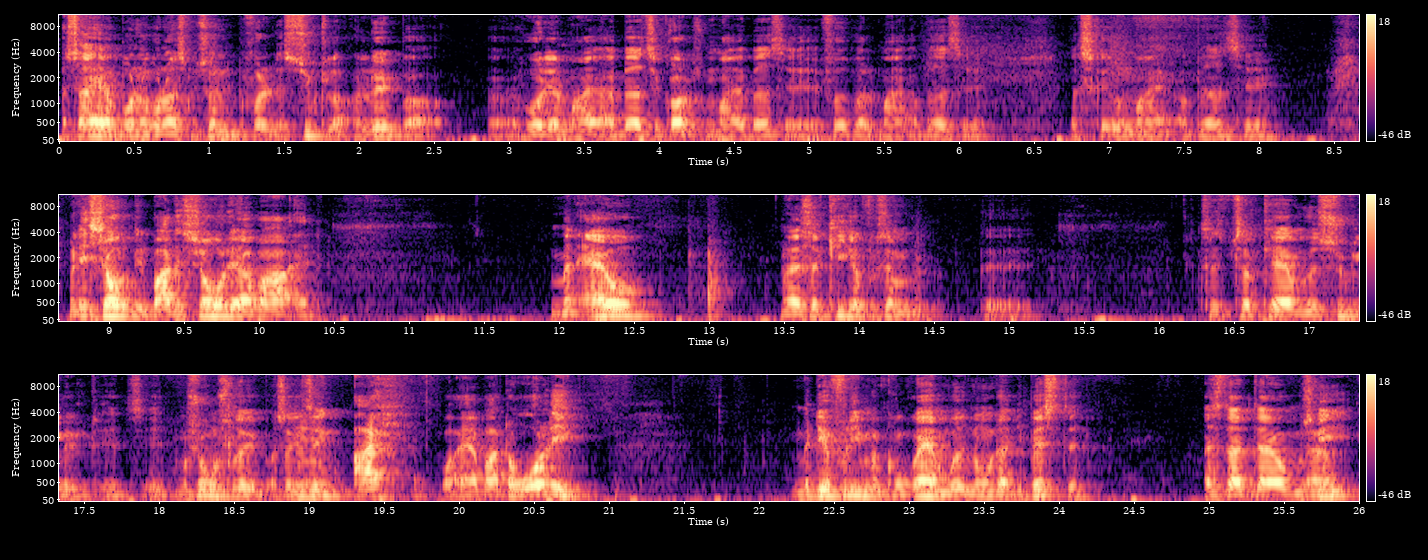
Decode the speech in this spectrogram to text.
Og så er jeg jo bund og grund også misundelig på folk, der cykler og løber øh, hurtigere end mig, og er bedre til golf end mig, og er bedre til fodbold end mig, og er bedre til at skrive end mig, og bedre til... Men det er sjovt, det er bare det sjove, det er bare, at man er jo... Når jeg så kigger for eksempel... Øh, så, så kan jeg ud og cykle et, et, et motionsløb, og så kan mm. jeg tænke, ej, hvor er jeg bare dårlig. Men det er jo fordi, man konkurrerer mod nogen, der er de bedste. Altså, der, der er jo måske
